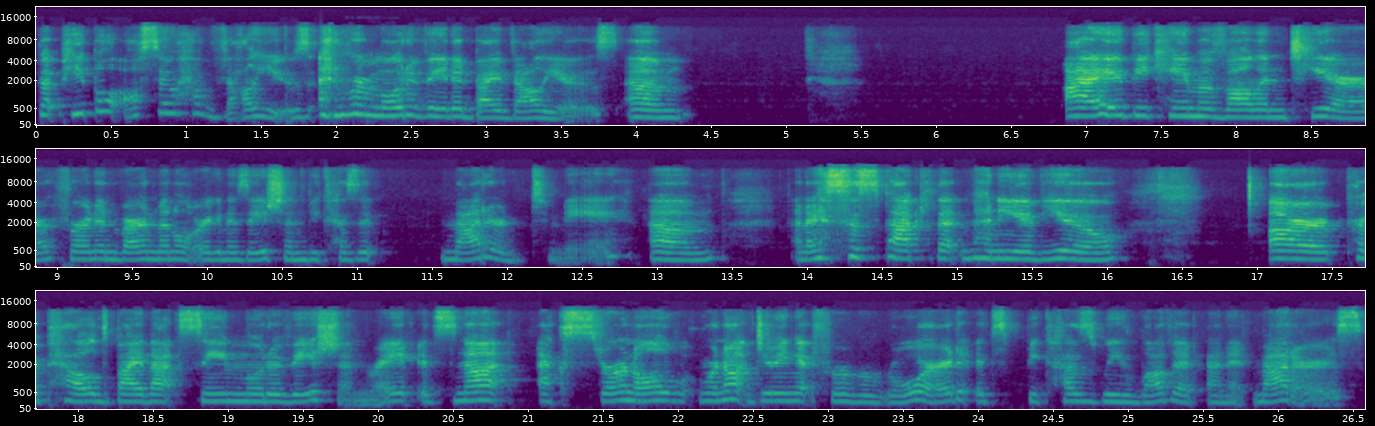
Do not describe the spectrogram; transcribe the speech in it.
but people also have values and we're motivated by values. Um, I became a volunteer for an environmental organization because it mattered to me. Um, and I suspect that many of you are propelled by that same motivation, right? It's not external. We're not doing it for reward. It's because we love it and it matters.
